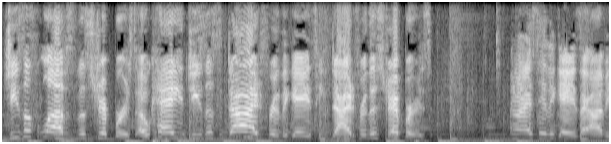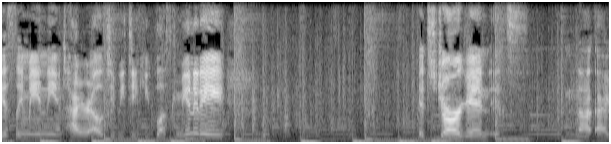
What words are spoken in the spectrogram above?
Jesus loves the strippers, okay? Jesus died for the gays, he died for the strippers. And when I say the gays, I obviously mean the entire LGBTQ plus community. It's jargon, it's not I,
